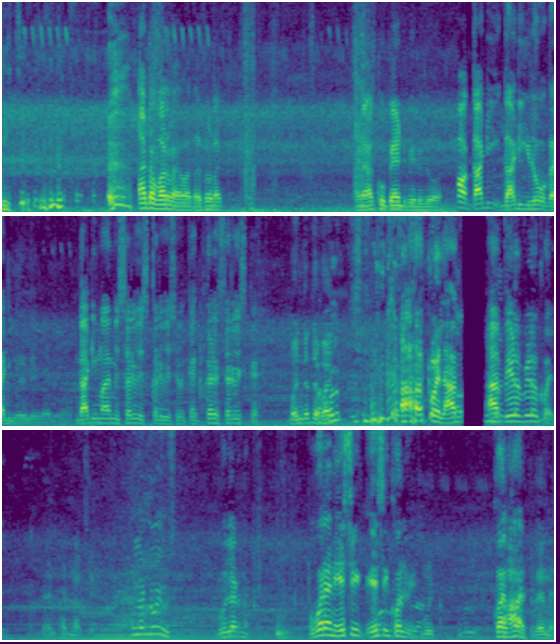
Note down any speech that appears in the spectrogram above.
નિશ્ચય આટો મારવા આવ્યા હતા થોડાક. અને આખું પેન્ટ પહેર્યું જો ગાડી ગાડી જોવો ગાડી. ગાડીમાં અમે સર્વિસ કરવી છે. કંઈક કરે સર્વિસ કરે. બંધ કરી દે ભાઈ. આ ખોલ આ આ પીળો પીળો ખોલ. ફાડી નાખશે. બુલેટ નો ઊભો રહે ને એસી એસી ખોલવી. ખોલ ખોલ. લેને.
